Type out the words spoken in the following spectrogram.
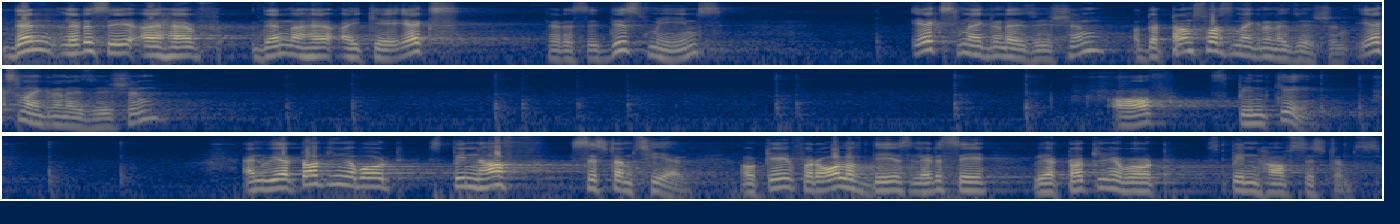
Then let us say I have then I have IKX let us say this means X magnetization or the transverse magnetization. X magnetization of spin K. And we are talking about spin half systems here. Okay for all of these let us say we are talking about spin half systems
